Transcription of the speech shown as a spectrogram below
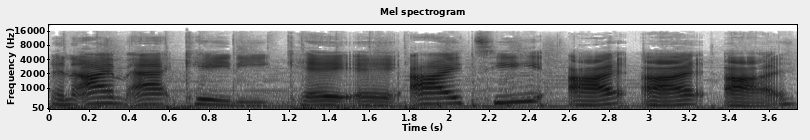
And I'm at Katie, K A I T I I I.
